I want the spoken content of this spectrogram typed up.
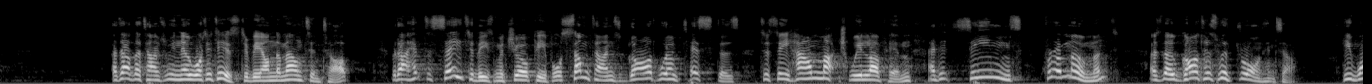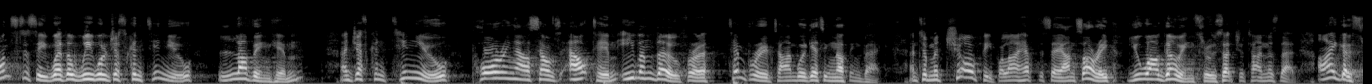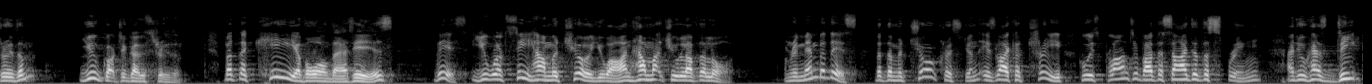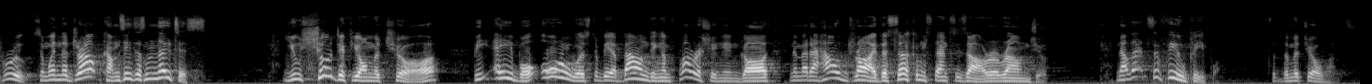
At other times, we know what it is to be on the mountaintop. But I have to say to these mature people, sometimes God will test us to see how much we love Him, and it seems for a moment as though God has withdrawn Himself. He wants to see whether we will just continue loving Him and just continue pouring ourselves out to Him, even though for a temporary time we're getting nothing back. And to mature people, I have to say, I'm sorry, you are going through such a time as that. I go through them. You've got to go through them. But the key of all that is this. You will see how mature you are and how much you love the Lord. And remember this, that the mature Christian is like a tree who is planted by the side of the spring and who has deep roots. And when the drought comes, he doesn't notice. You should, if you're mature, be able always to be abounding and flourishing in God, no matter how dry the circumstances are around you. Now that's a few people, the mature ones.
